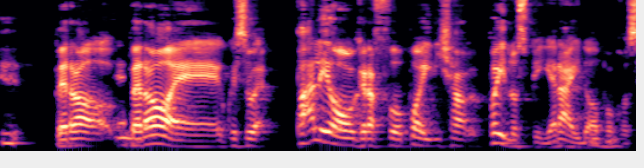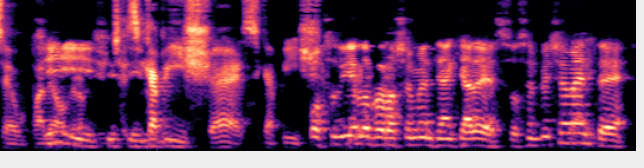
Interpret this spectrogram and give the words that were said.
però, però è, questo è paleografo, poi, diciamo, poi lo spiegherai dopo cos'è un paleografo. Sì, sì, cioè, sì. Si capisce, eh, si capisce. Posso dirlo velocemente anche adesso. Semplicemente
